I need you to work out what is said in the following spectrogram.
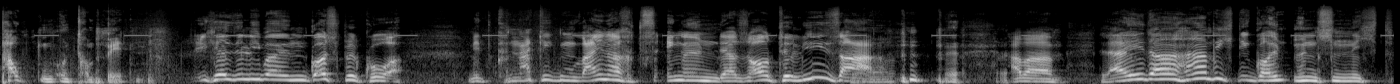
Pauken und Trompeten. Ich hätte lieber einen Gospelchor mit knackigen Weihnachtsengeln der Sorte Lisa. Aber leider habe ich die Goldmünzen nicht.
